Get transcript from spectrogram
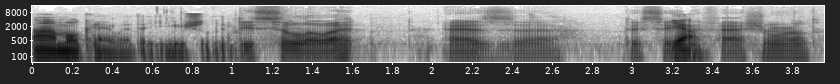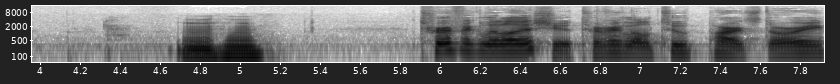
I'm okay with it usually. the silhouette, as uh, they say Yeah. in the fashion world. Mm-hmm. Terrific little issue. Terrific little two part story.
